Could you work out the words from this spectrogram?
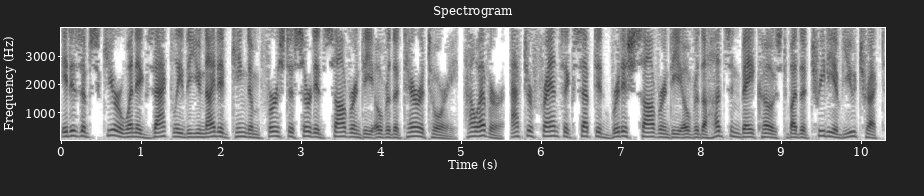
It is obscure when exactly the United Kingdom first asserted sovereignty over the territory, however, after France accepted British sovereignty over the Hudson Bay coast by the Treaty of Utrecht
